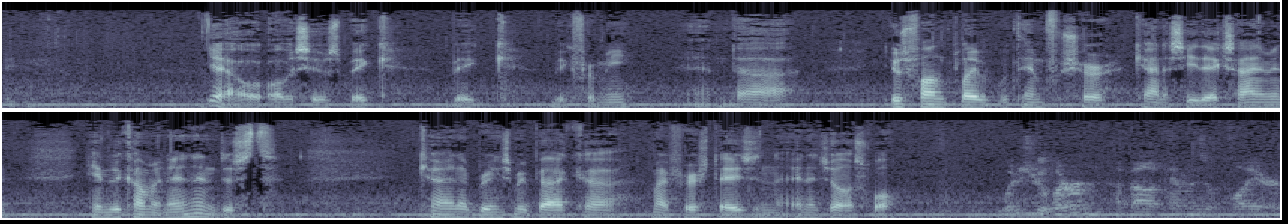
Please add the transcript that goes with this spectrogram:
take in that? Yeah, obviously it was big, big, big for me, and uh, it was fun to play with him for sure. Kind of see the excitement, him to coming in, and just kind of brings me back uh, my first days in the NHL as well. What did you learn about him as a player?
